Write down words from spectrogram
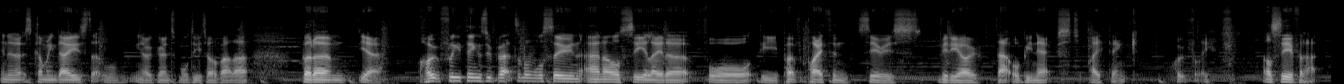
in the next coming days that will you know go into more detail about that. But um, yeah, hopefully things will be back to normal soon, and I'll see you later for the Perfect Python series video. That will be next, I think. Hopefully, I'll see you for that.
